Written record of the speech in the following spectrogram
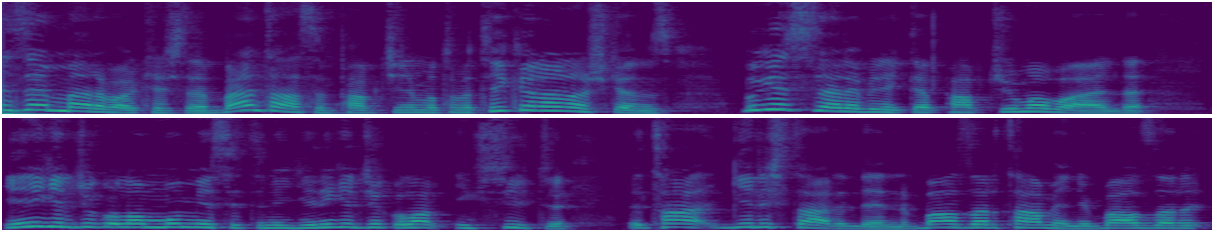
Hepinize merhaba arkadaşlar. Ben Tahsin PUBG'nin matematik kanalına hoş geldiniz. Bugün sizlerle birlikte PUBG Mobile'de yeni gelecek olan mumya setini, yeni gelecek olan X-Suite'i ve ta- geliş tarihlerini, bazıları tahmini, bazıları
